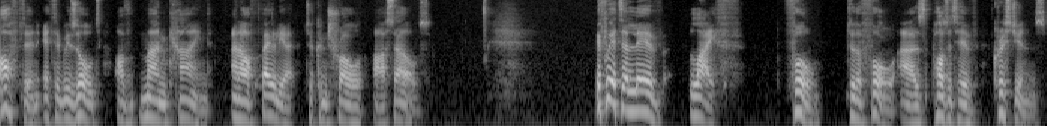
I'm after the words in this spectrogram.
often it's a result of mankind and our failure to control ourselves. If we are to live life full to the full as positive Christians,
